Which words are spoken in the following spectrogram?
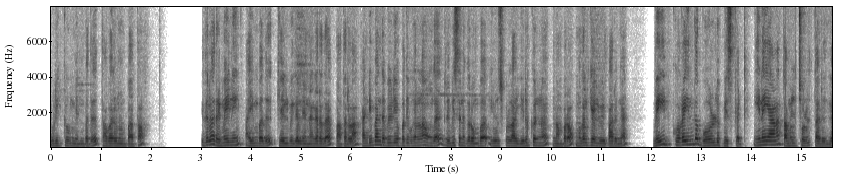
குறிக்கும் என்பது தவறுன்னு பார்த்தோம். இதில் ரிமைனிங் ஐம்பது கேள்விகள் என்னங்கிறத பார்த்துடலாம். கண்டிப்பாக இந்த வீடியோ பதிவுகள்லாம் உங்கள் ரிவிஷனுக்கு ரொம்ப யூஸ்ஃபுல்லாக இருக்குன்னு நம்புகிறோம் முதல் கேள்வி பாருங்க. வெயிட் குறைந்த கோல்டு பிஸ்கட் இணையான தமிழ் சொல் தருக.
